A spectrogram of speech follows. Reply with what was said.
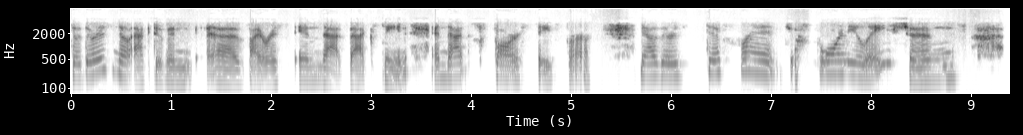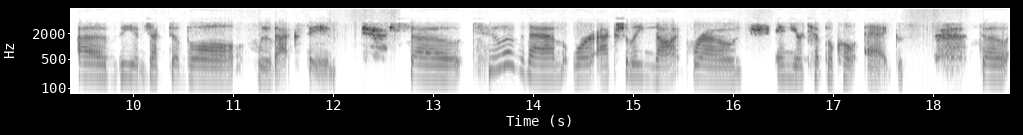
So there is no active in, uh, virus in that vaccine, and that's far safer. Now there's different formulations of the injectable flu vaccine. So two of them were actually not grown in your typical eggs. So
